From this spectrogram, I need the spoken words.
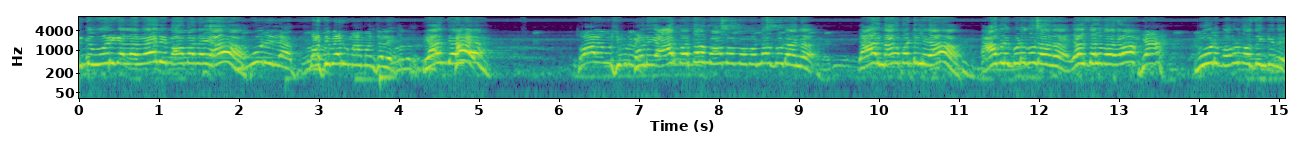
இந்த ஊருக்கெல்லாம் வேணி மாமாதையா ஊர் இல்ல பத்து பேருக்கு மாமான்னு சொல்லு. ஏன் தெரியும்? தோலை உரிச்சு யார் பார்த்தா மாமா மாமா தான் கூடுவாங்க யாரு நாங்க மட்டும் இல்லையா? ஆம்பளை கூட கூடுவாங்க ஏன் சொல்லுவாங்களா மூணு பொம்பளை மாசம் நிக்குது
